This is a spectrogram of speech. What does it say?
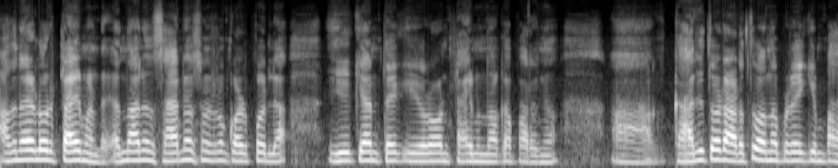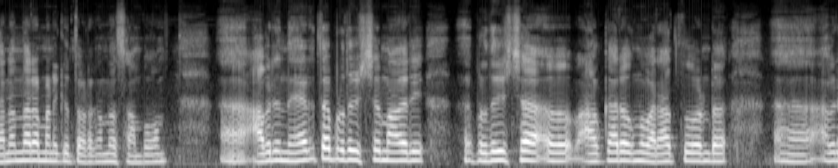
അതിനായുള്ള ഒരു ടൈമുണ്ട് എന്നാലും സാറിനെ സംബന്ധിച്ചിടത്തോളം കുഴപ്പമില്ല. You can take your own time എന്നൊക്കെ പറഞ്ഞു. കാര്യത്തോട് അടുത്ത് വന്നപ്പോഴേക്കും പതിനൊന്നര മണിക്ക് തുടങ്ങുന്ന സംഭവം. അവർ നേരത്തെ പ്രതീക്ഷിച്ച മാതിരി പ്രതീക്ഷിച്ച ആൾക്കാരൊന്നും വരാത്തതുകൊണ്ട് അവർ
